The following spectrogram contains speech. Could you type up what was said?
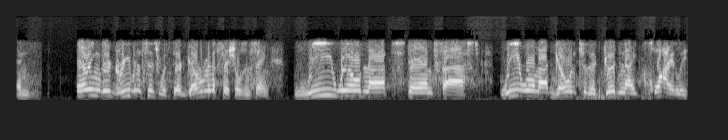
and airing their grievances with their government officials and saying, we will not stand fast We will not go into the good night quietly.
